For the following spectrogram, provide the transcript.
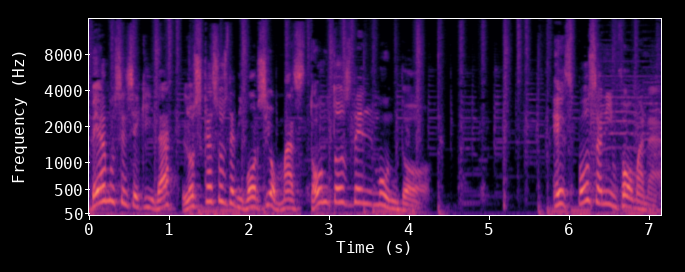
Veamos enseguida los casos de divorcio más tontos del mundo. Esposa ninfómana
